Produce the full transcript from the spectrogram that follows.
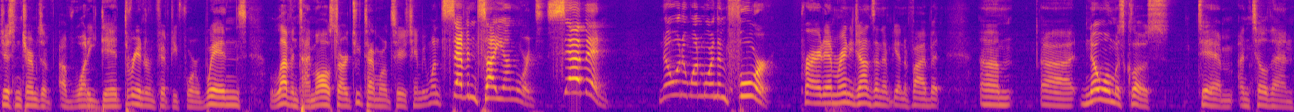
just in terms of, of what he did 354 wins, 11 time All Star, two time World Series champion, won seven Cy Young Awards. Seven! No one had won more than four prior to him. Randy Johnson ended up getting a five, but um, uh, no one was close to him until then.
